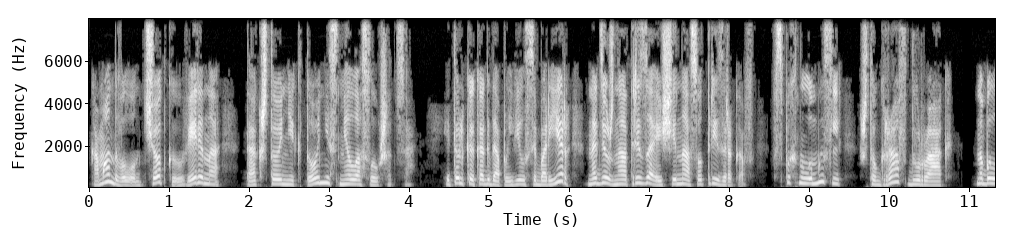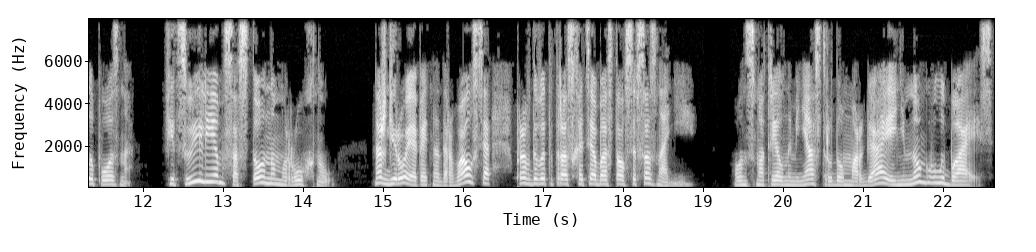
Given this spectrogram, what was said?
Командовал он четко и уверенно, так что никто не смел ослушаться. И только когда появился барьер, надежно отрезающий нас от призраков, Вспыхнула мысль, что граф дурак, но было поздно. Фицуильям со стоном рухнул. Наш герой опять надорвался, правда, в этот раз хотя бы остался в сознании. Он смотрел на меня, с трудом моргая и немного улыбаясь.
